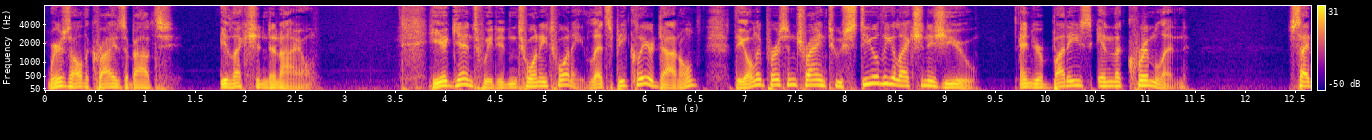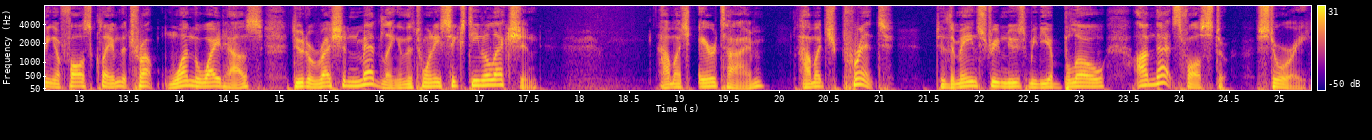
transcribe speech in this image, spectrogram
Where's all the cries about election denial? He again tweeted in 2020 Let's be clear, Donald. The only person trying to steal the election is you and your buddies in the Kremlin. Citing a false claim that Trump won the White House due to Russian meddling in the 2016 election. How much airtime, how much print did the mainstream news media blow on that false sto- story?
